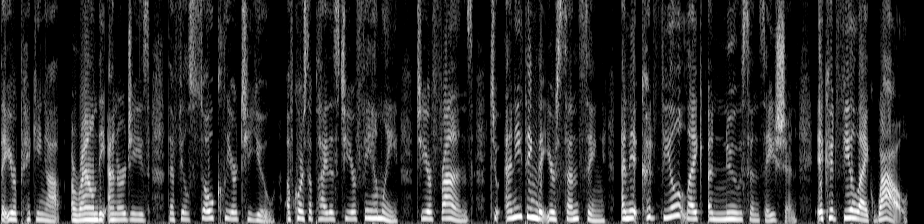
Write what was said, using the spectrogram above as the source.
that you're picking up around the energies that feel so clear to you. Of course, apply this to your family, to your friends, to anything that you're sensing. And it could feel like a new sensation. It could feel like, wow,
